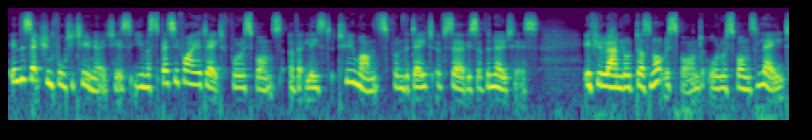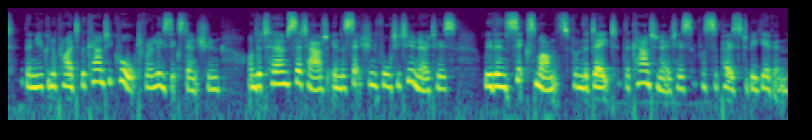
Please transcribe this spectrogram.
In the Section 42 notice, you must specify a date for response of at least two months from the date of service of the notice. If your landlord does not respond or responds late, then you can apply to the County Court for a lease extension on the terms set out in the Section 42 notice within six months from the date the counter notice was supposed to be given.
